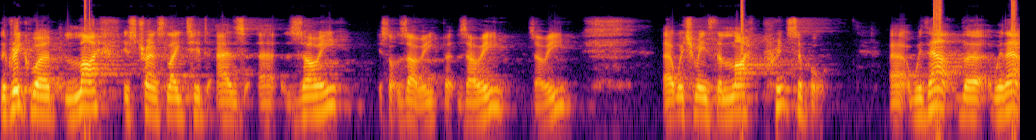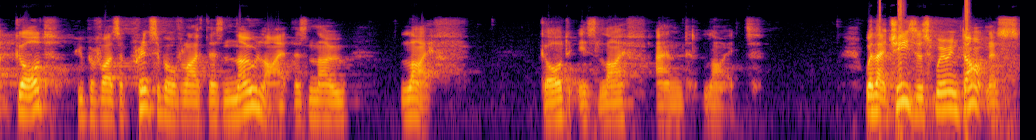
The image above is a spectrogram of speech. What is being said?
The Greek word life is translated as uh, Zoe. It's not Zoe, but Zoe, Zoe uh, which means the life principle. Uh, without, the, without God, who provides a principle of life, there's no light, there's no life. God is life and light. Without Jesus, we're in darkness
